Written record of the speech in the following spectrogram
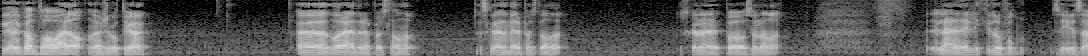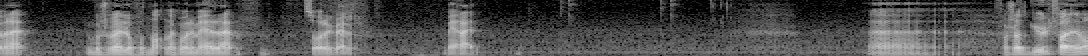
Vi kan ta været, da. Vi er så godt i gang. Uh, nå regner det på Østlandet. Det skal regne mer på Østlandet. Det skal regne på Sørlandet. Regner litt i Lofoten, så gir det seg med regn. Bortsett fra Lofoten, da. Der kommer det mer regn. Så er kvelden. Mer regn. Uh, fortsatt gult farenivå.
